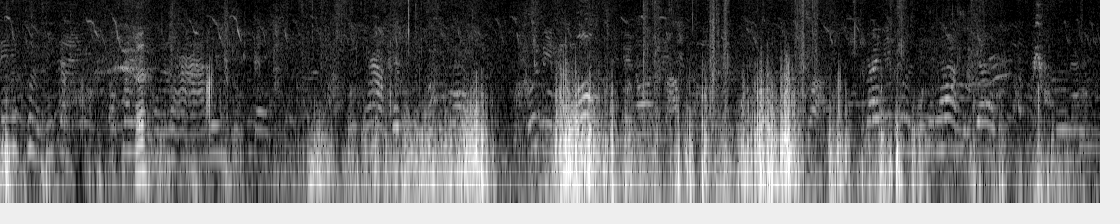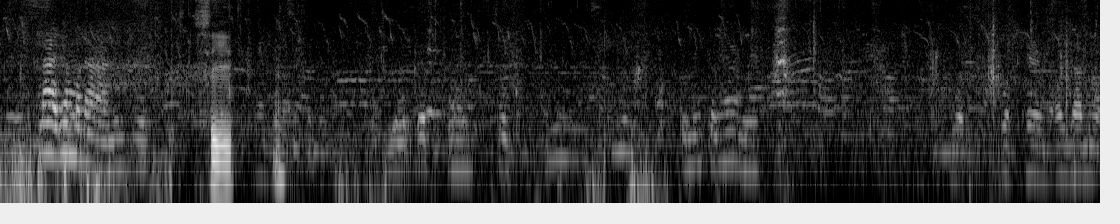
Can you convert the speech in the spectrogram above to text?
Đi đi thử đi cầm Có quay ở nhà lên chụp đây Ngam cái gì อุ้ยมีมันโล่งแน่นอนครับ Đây đi thử đi ngam đi chơi Lai thăm đà đi สี่ Cái này cái ngam này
